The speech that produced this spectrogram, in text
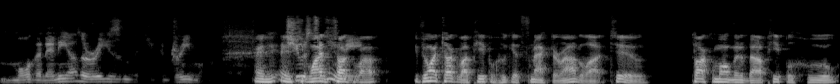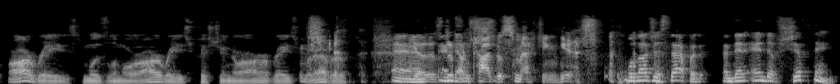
more than any other reason that you could dream of. And, and if you want to talk me, about if you want to talk about people who get smacked around a lot too, talk a moment about people who are raised Muslim or are raised Christian or are raised whatever. And yeah, there's different type of smacking. Yes. well, not just that, but and then end up shifting.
